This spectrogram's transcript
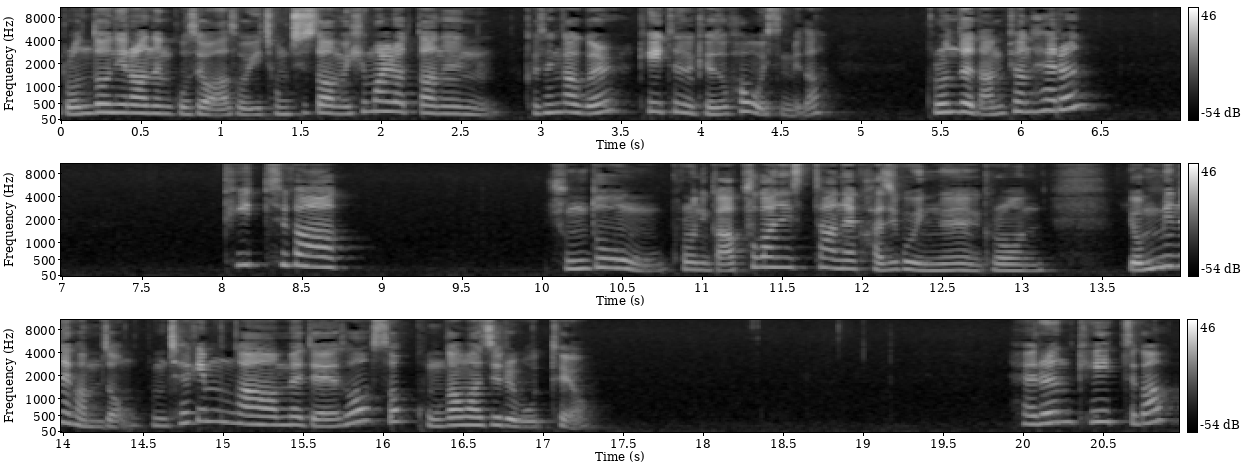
런던이라는 곳에 와서 이 정치 싸움에 휘말렸다는 그 생각을 케이트는 계속 하고 있습니다. 그런데 남편 헬은 케이트가 중동, 그러니까 아프가니스탄에 가지고 있는 그런 연민의 감정, 좀 책임감에 대해서 썩 공감하지를 못해요. 헬은 케이트가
